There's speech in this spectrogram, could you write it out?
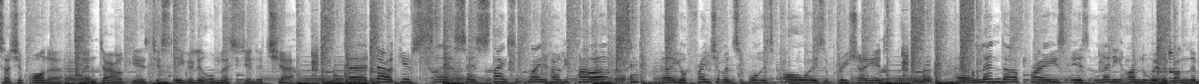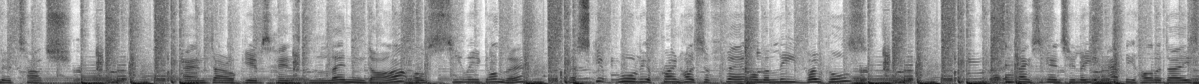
Such an honour when Daryl Gibbs just leave a little message in the chat. Uh, Daryl Gibbs uh, says, Thanks for playing Holy Power. Uh, your friendship and support is always appreciated. Uh, lend our praise is Lenny Underwood of Unlimited Touch. And Daryl Gibbs, hence Lendar. I'll see where you've gone there. Uh, Skip Broadley of Crown Heights Affair on the lead vocals. Uh, thanks again to Lee. Happy holidays.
